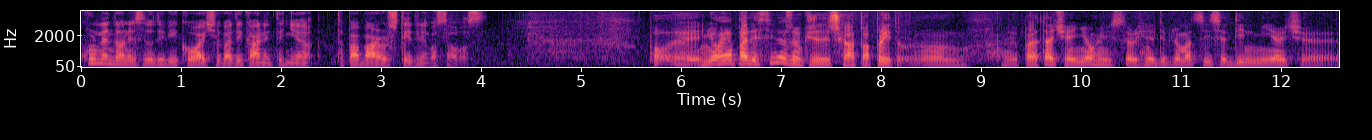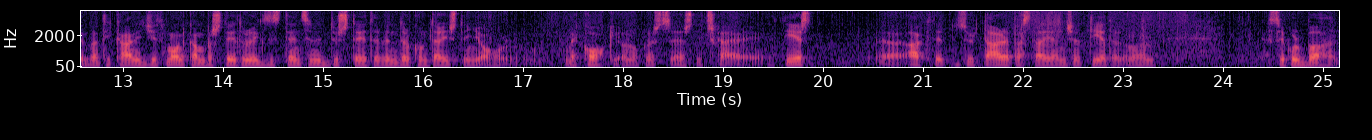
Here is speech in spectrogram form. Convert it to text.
kur mendoni se do t'i vijë koha që Vatikani të njohë të pavarur shtetin e Kosovës? Po, njohja e Palestinës nuk ishte diçka e papritur. Për ata që e njohin historinë e diplomacisë e dinë mirë që Vatikani gjithmonë ka mbështetur ekzistencën e dy shteteve ndërkombëtarisht të njohur. Me kohë kjo nuk është se është diçka e thjeshtë, aktet zyrtare pastaj janë gjë tjetër, domethënë se kur bëhen.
